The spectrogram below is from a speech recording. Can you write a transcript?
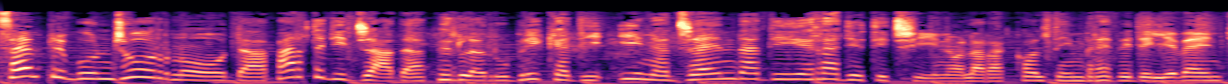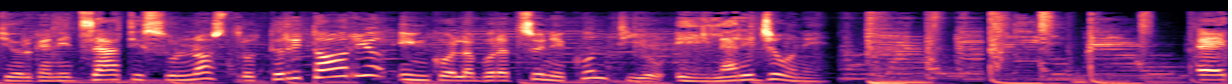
Sempre buongiorno da parte di Giada per la rubrica di In Agenda di Radio Ticino, la raccolta in breve degli eventi organizzati sul nostro territorio in collaborazione con Tio e la Regione è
